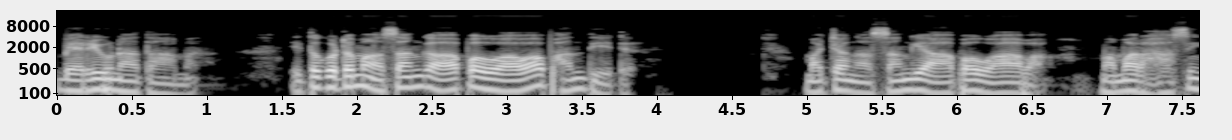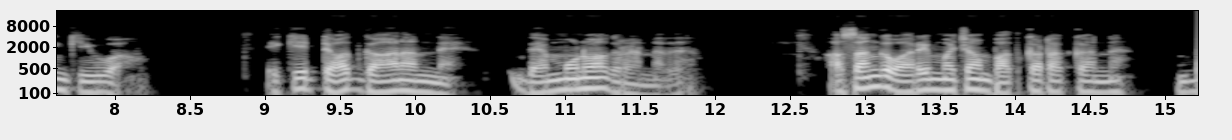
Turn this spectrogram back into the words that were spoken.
බැරි වුණා තාම. එතකොටම අසංග ආපහු ආවා පන්තියට. මචං අසංගය ආපහු ආවා. මම රහසින් කිව්වා. එකෙට්ටවත් ගානක් නැහැ. දැන් මොනවා කරන්නද? අසංග වරෙන් මචං බත් කටක් ගන්න. උඹ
